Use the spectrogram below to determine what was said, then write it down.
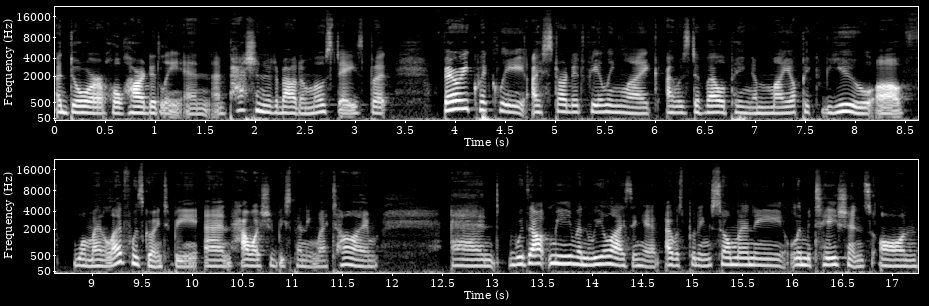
adore wholeheartedly and I'm passionate about on most days, but very quickly I started feeling like I was developing a myopic view of what my life was going to be and how I should be spending my time. And without me even realizing it, I was putting so many limitations on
